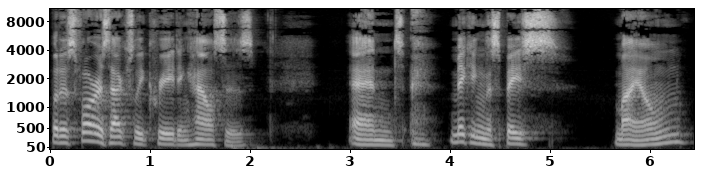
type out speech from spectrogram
But as far as actually creating houses and making the space my own.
